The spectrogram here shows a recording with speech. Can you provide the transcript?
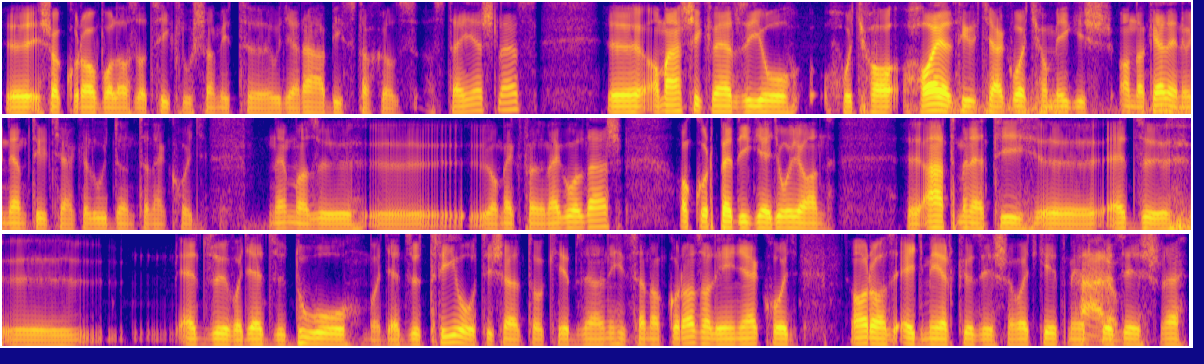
és akkor avval az a ciklus, amit ugye rábíztak, az, az teljes lesz. A másik verzió, hogyha ha eltiltják, vagy ha mégis annak ellenére, hogy nem tiltják el, úgy döntenek, hogy nem az ő, ő, ő a megfelelő megoldás, akkor pedig egy olyan átmeneti edző edző, vagy edző duó, vagy edző triót is el tudok képzelni, hiszen akkor az a lényeg, hogy arra az egy mérkőzésre, vagy két mérkőzésre, Három.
